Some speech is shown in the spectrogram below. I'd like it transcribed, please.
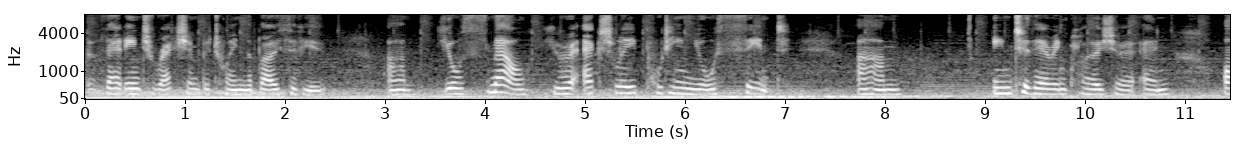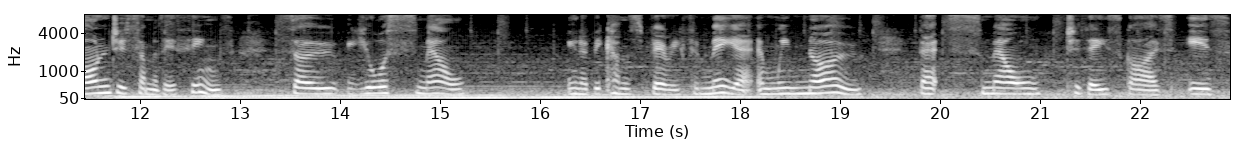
that interaction between the both of you. Um, your smell, you're actually putting your scent um, into their enclosure and onto some of their things. So your smell, you know, becomes very familiar, and we know that smell to these guys is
